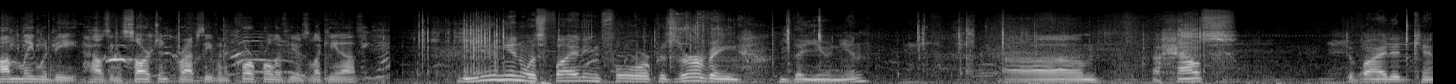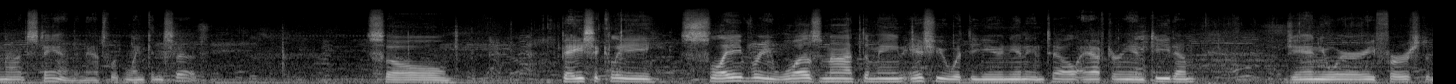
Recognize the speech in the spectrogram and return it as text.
commonly would be housing a sergeant, perhaps even a corporal if he was lucky enough. The Union was fighting for preserving the Union. Um, a house divided cannot stand, and that's what Lincoln said. So basically, slavery was not the main issue with the Union until after Antietam, January 1st of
